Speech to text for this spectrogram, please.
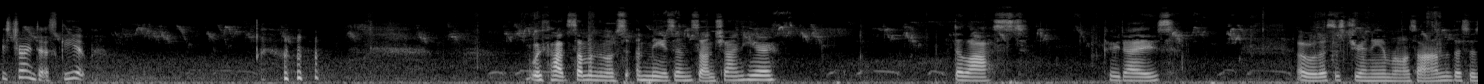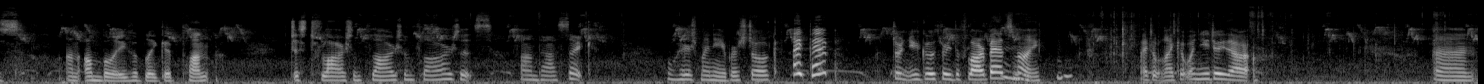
He's trying to escape. We've had some of the most amazing sunshine here the last two days. Oh, this is Geranium Rozanne. This is an unbelievably good plant. Just flowers and flowers and flowers. It's fantastic. Oh, here's my neighbour's dog. Hi, Pip. Don't you go through the flower beds now? I don't like it when you do that. And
